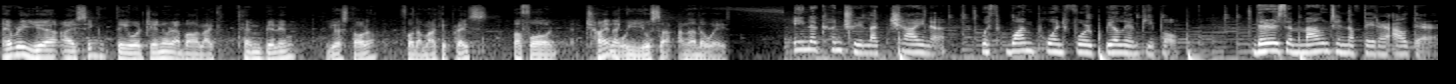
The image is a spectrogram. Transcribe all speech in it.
Every year, I think they will generate about like 10 billion US dollar for the marketplace. But for China, we use uh, another way. In a country like China, with 1.4 billion people, there is a mountain of data out there.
